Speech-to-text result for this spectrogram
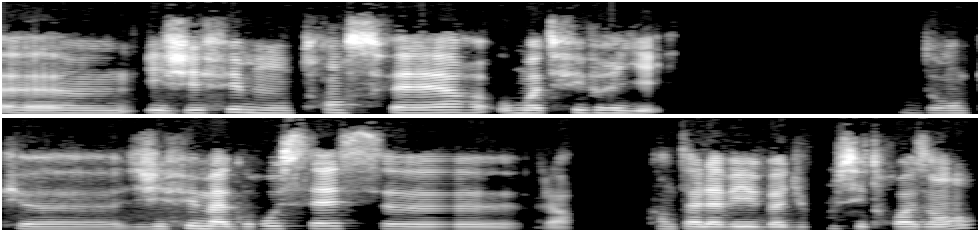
Et j'ai fait mon transfert au mois de février. Donc, j'ai fait ma grossesse alors, quand elle avait bah, du coup ses trois ans.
